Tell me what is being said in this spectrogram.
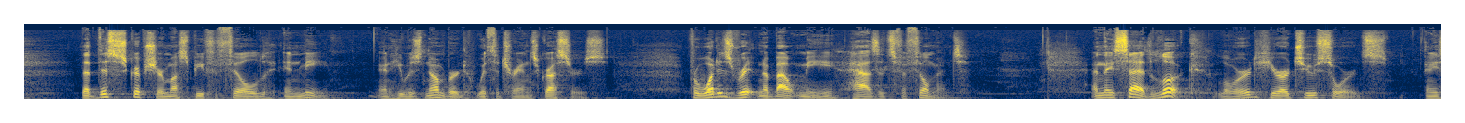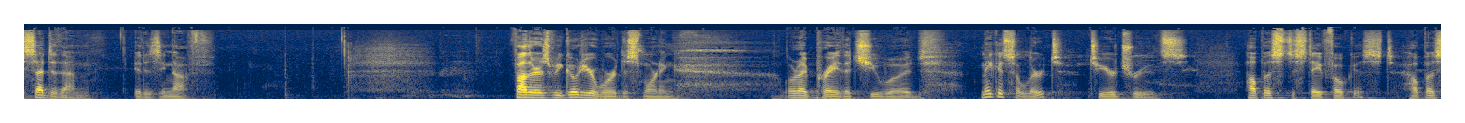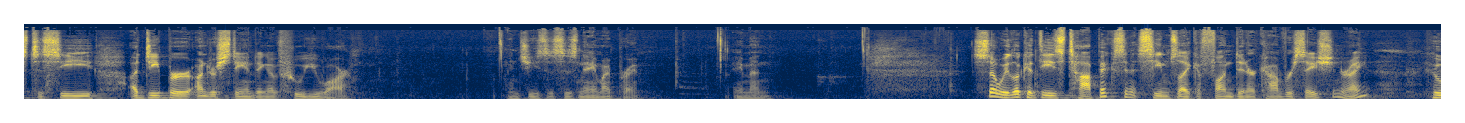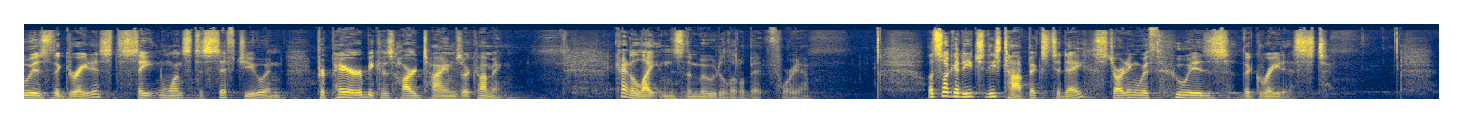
that this scripture must be fulfilled in me. And he was numbered with the transgressors. For what is written about me has its fulfillment. And they said, Look, Lord, here are two swords. And he said to them, It is enough. Father, as we go to your word this morning, Lord, I pray that you would make us alert to your truths. Help us to stay focused. Help us to see a deeper understanding of who you are. In Jesus' name I pray. Amen. So we look at these topics, and it seems like a fun dinner conversation, right? Who is the greatest? Satan wants to sift you and prepare because hard times are coming. Kind of lightens the mood a little bit for you. Let's look at each of these topics today, starting with who is the greatest.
